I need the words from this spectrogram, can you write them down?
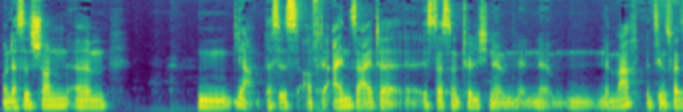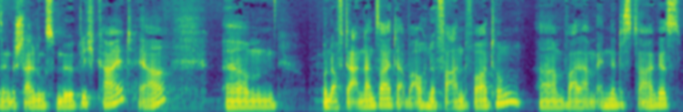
Und das ist schon, ähm, ja, das ist auf der einen Seite ist das natürlich eine, eine, eine Macht beziehungsweise eine Gestaltungsmöglichkeit, ja. Ähm, und auf der anderen Seite aber auch eine Verantwortung, ähm, weil am Ende des Tages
